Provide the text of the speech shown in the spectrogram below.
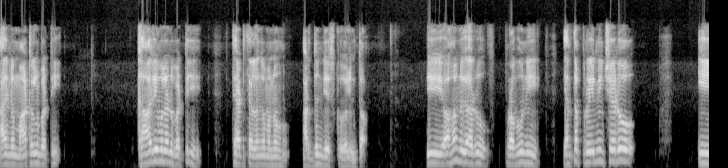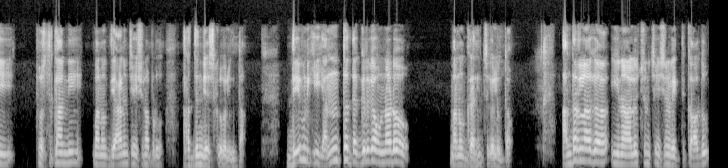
ఆయన మాటలను బట్టి కార్యములను బట్టి తేట తెల్లంగా మనం అర్థం చేసుకోగలుగుతాం. ఈ యోహాను గారు ప్రభుని ఎంత ప్రేమించాడో ఈ పుస్తకాన్ని మనం ధ్యానం చేసినప్పుడు అర్థం చేసుకోగలుగుతాం. దేవునికి ఎంత దగ్గరగా ఉన్నాడో మనం గ్రహించగలుగుతాం. అందరిలాగా ఈయన ఆలోచన చేసిన వ్యక్తి కాదు.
